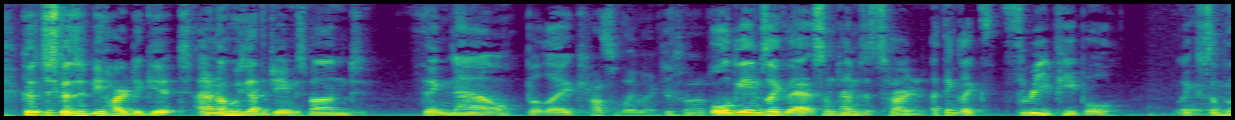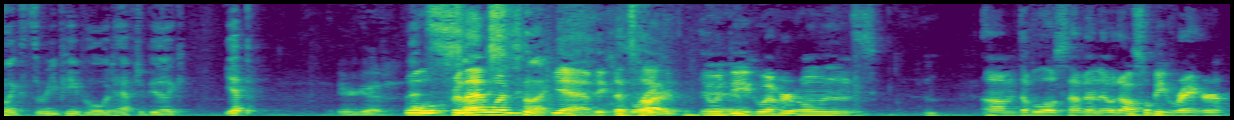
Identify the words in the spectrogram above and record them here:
Cause, just because it'd be hard to get. I don't know who's got the James Bond thing now, but like possibly Microsoft. old games like that, sometimes it's hard. I think like three people, like something like three people, would have to be like, "Yep, You're good. well, that for that one. Like, yeah, because like hard. it would be whoever owns um 007. It would also be Rare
